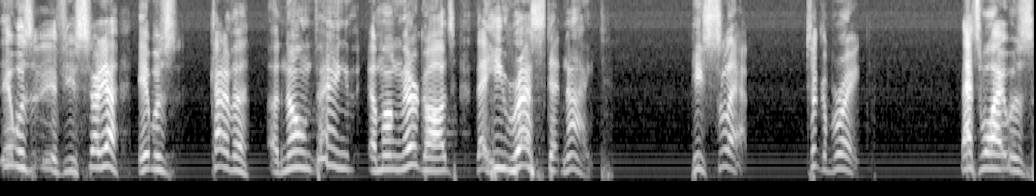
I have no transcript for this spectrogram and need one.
it was, if you study out, it was kind of a, a known thing among their gods that he rests at night. He slept, took a break. That's why it was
